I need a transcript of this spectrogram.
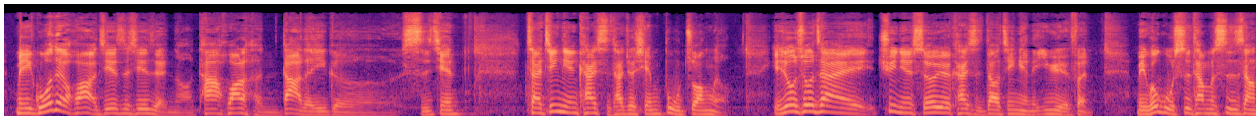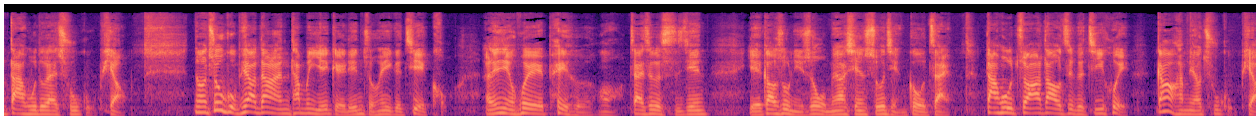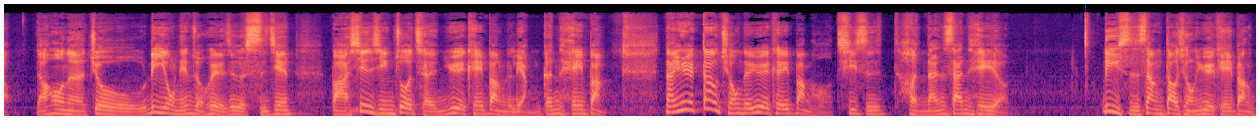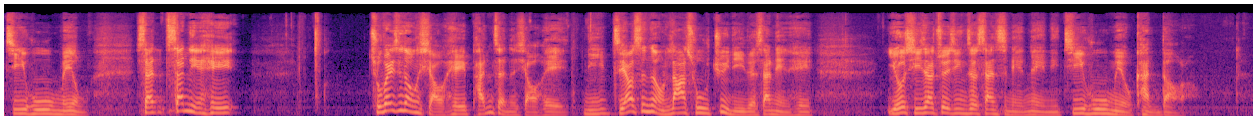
美国的华尔街这些人呢，他花了很大的一个时间，在今年开始他就先布庄了。也就是说，在去年十二月开始到今年的一月份，美国股市他们事实上大户都在出股票。那么出股票，当然他们也给联准会一个借口，联准会配合哦，在这个时间也告诉你说，我们要先缩减购债，大户抓到这个机会，刚好他们要出股票，然后呢，就利用联准会的这个时间。把线形做成月 K 棒的两根黑棒，那因为道琼的月 K 棒哦，其实很难三黑啊。历史上道琼月 K 棒几乎没有三三连黑，除非是那种小黑盘整的小黑。你只要是那种拉出距离的三连黑，尤其在最近这三十年内，你几乎没有看到了，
